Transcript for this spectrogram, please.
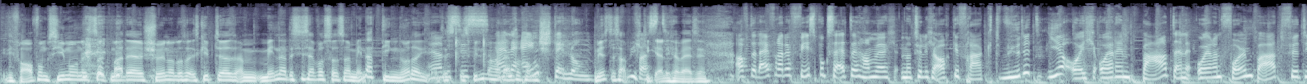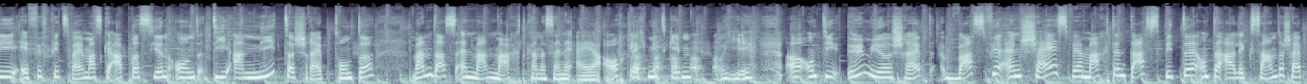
die Frau vom Simon jetzt sagt, man, der ist schön oder so. Es gibt ja ähm, Männer, das ist einfach so, so ein Männerding, oder? Ja, das, ist will man halt eine. Einstellung. Mir ist das auch wichtig, Fast. ehrlicherweise. Auf der Live-Radio-Facebook-Seite haben wir euch natürlich auch gefragt, würdet ihr euch euren Bart, eine, euren vollen Bart für die FFP2-Maske abrasieren? Und die Anita schreibt drunter, wann das ein Mann macht, kann er seine Eier auch gleich mitgeben. Oh je. Äh, Und die Ömir schreibt, was für ein Scheiß, wer macht denn das bitte? Und der Alexander schreibt,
